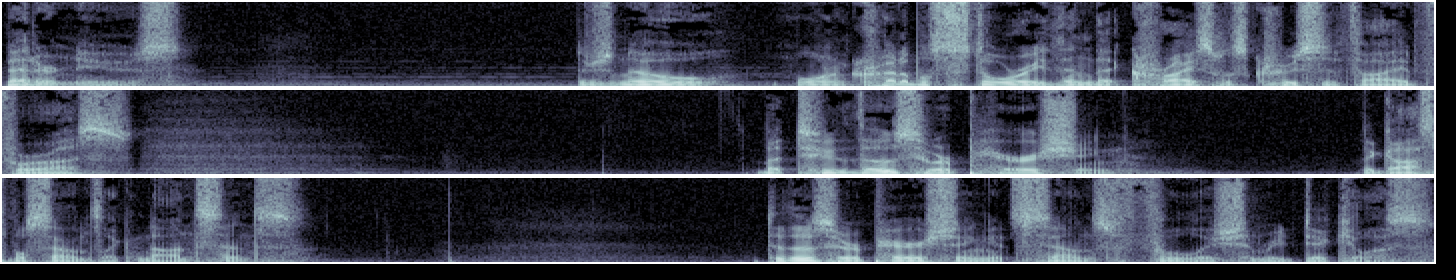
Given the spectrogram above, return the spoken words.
better news. There's no more incredible story than that Christ was crucified for us. But to those who are perishing, the gospel sounds like nonsense. To those who are perishing, it sounds foolish and ridiculous.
